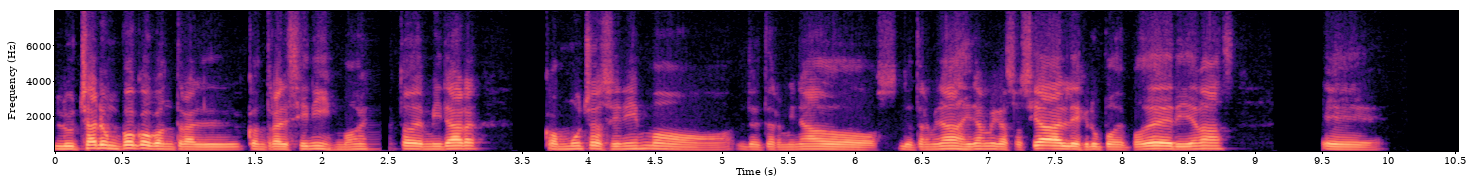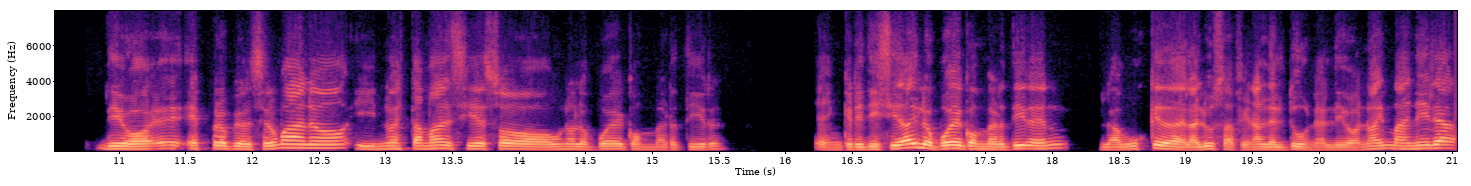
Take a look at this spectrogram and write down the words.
luchar un poco contra el, contra el cinismo, esto de mirar con mucho cinismo determinados, determinadas dinámicas sociales, grupos de poder y demás. Eh, digo, e, es, propio del ser humano y no está mal si eso uno lo puede convertir en criticidad y lo puede convertir en la búsqueda de la luz al final del túnel. Digo, no hay manera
